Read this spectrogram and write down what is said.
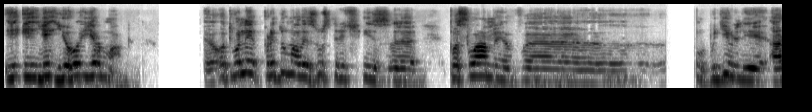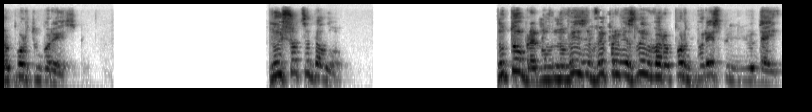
і, і його Єрмак. Е, От вони придумали зустріч із е, послами в, е, в будівлі аеропорту Бориспіль. Ну і що це дало? Ну добре, ну, ну ви, ви привезли в аеропорт Бориспіль людей.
